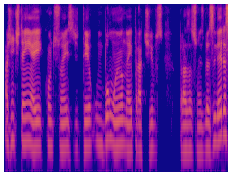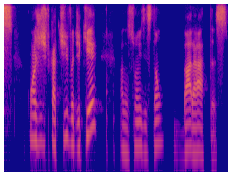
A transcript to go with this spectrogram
a gente tem aí condições de ter um bom ano aí para ativos para as ações brasileiras, com a justificativa de que as ações estão baratas.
